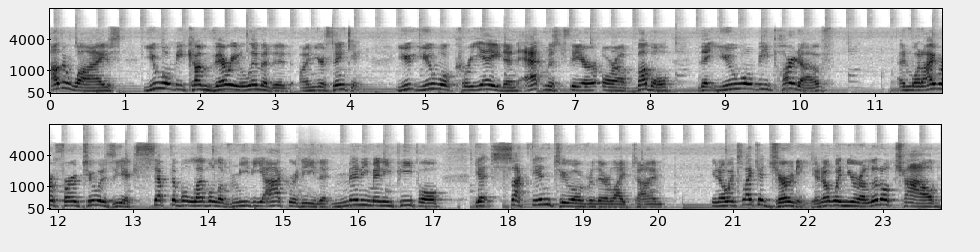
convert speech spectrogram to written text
Otherwise, you will become very limited on your thinking. You, you will create an atmosphere or a bubble that you will be part of and what I refer to as the acceptable level of mediocrity that many, many people get sucked into over their lifetime. You know, it's like a journey. You know, when you're a little child,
